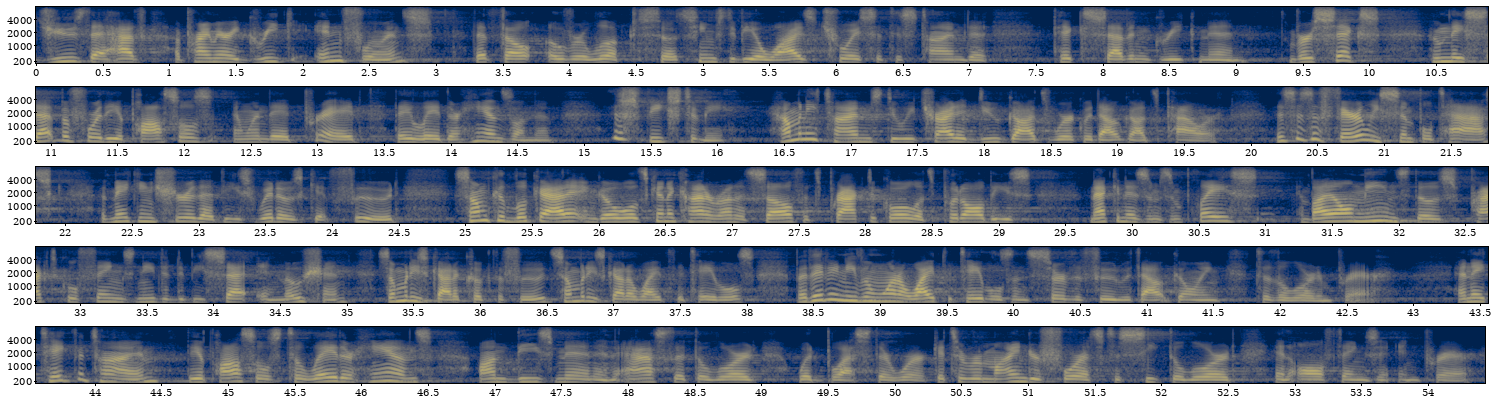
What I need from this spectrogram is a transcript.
Jews that have a primary Greek influence that felt overlooked. So it seems to be a wise choice at this time to pick seven Greek men. Verse 6 whom they set before the apostles, and when they had prayed, they laid their hands on them. This speaks to me. How many times do we try to do God's work without God's power? This is a fairly simple task of making sure that these widows get food. Some could look at it and go, well, it's going to kind of run itself. It's practical. Let's put all these mechanisms in place. And by all means, those practical things needed to be set in motion. Somebody's got to cook the food, somebody's got to wipe the tables. But they didn't even want to wipe the tables and serve the food without going to the Lord in prayer. And they take the time, the apostles, to lay their hands on these men and ask that the Lord would bless their work. It's a reminder for us to seek the Lord in all things in prayer.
